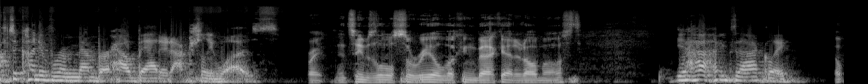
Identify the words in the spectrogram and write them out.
have to kind of remember how bad it actually was. Right. It seems a little surreal looking back at it almost. Yeah, exactly. Oh.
